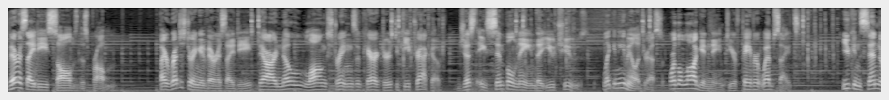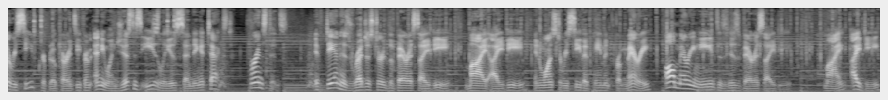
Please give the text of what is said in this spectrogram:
VerusID solves this problem. By registering a VerusID, there are no long strings of characters to keep track of, just a simple name that you choose, like an email address or the login name to your favorite websites. You can send or receive cryptocurrency from anyone just as easily as sending a text. For instance, if Dan has registered the VerusID, my ID, and wants to receive a payment from Mary, all Mary needs is his VerusID, my ID,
